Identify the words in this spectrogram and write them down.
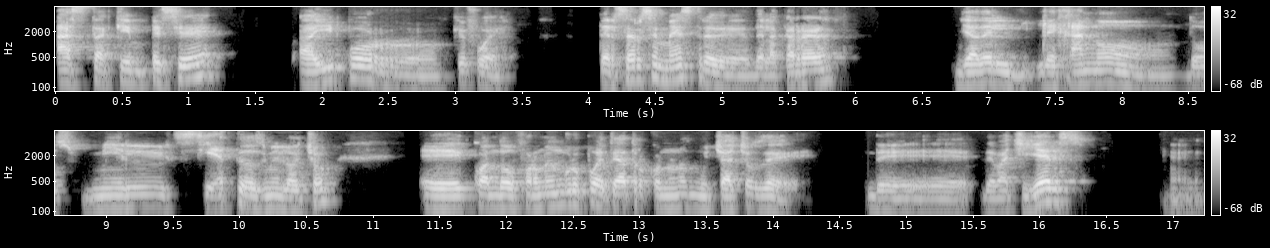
Hasta que empecé a ir por, ¿qué fue? Tercer semestre de, de la carrera, ya del lejano 2007, 2008, eh, cuando formé un grupo de teatro con unos muchachos de, de, de bachilleres. Eh,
